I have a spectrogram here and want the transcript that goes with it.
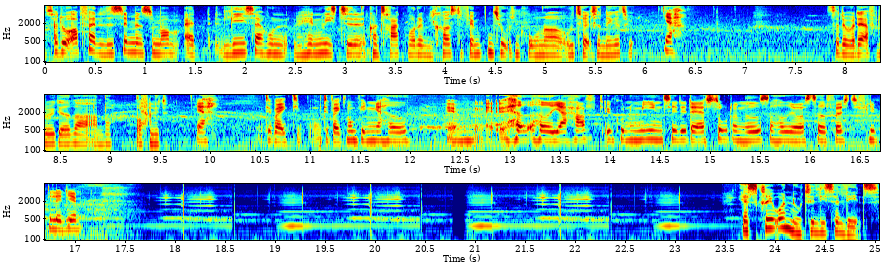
Så du opfattede det simpelthen som om, at Lisa hun henviste til den kontrakt, hvor det ville koste 15.000 kroner at udtale sig negativt? Ja. Så det var derfor, du ikke advarede andre offentligt? Ja, ja. Det, var ikke, det var ikke nogen penge, jeg havde. Øhm, havde. Havde jeg haft økonomien til det, da jeg stod dernede, så havde jeg også taget første flipbillet hjem. Jeg skriver nu til Lisa Lenz,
